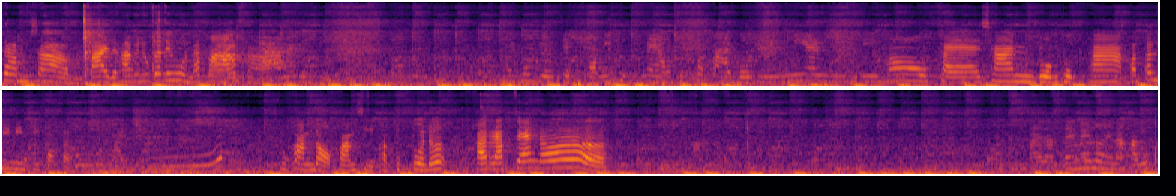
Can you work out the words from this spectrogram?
ช่ำๆไปเดี๋ยวพาไปดูกันในหุ่นนะคะไม่พูดเยอะเจ็บคอมีถุกแนวถุกสไตล์โบฮีเมีย ลแฟชั่น รวมทุกผ้าคอตตอนลินินสีของสะดุ้งรุ่นใหม่ดูความดอกความสีพับทุกตัวเด้อคะรับแจ้งเด้อไปรับแจ้งได้เลยนะคะลูกค้า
